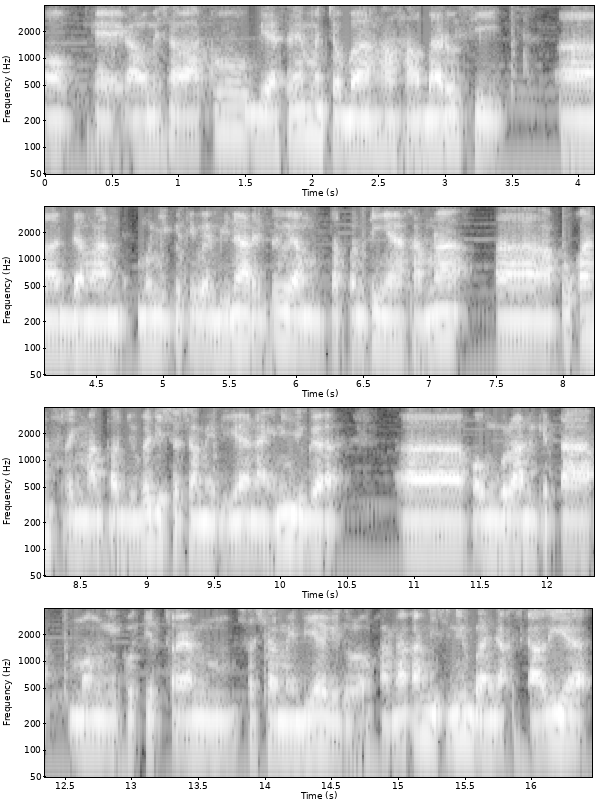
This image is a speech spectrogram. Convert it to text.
Oke, kalau misal aku biasanya mencoba hal-hal baru sih eh, dengan mengikuti webinar itu yang terpenting ya karena eh, aku kan sering mantau juga di sosial media. Nah ini juga eh, keunggulan kita mengikuti tren sosial media gitu loh. Karena kan di sini banyak sekali ya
